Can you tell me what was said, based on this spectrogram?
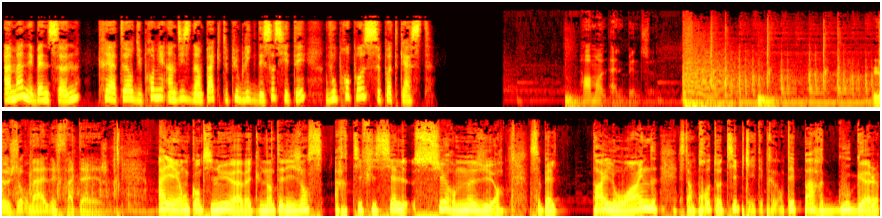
Haman et Benson, créateurs du premier indice d'impact public des sociétés, vous proposent ce podcast. Haman and Benson. Le journal des stratèges. Allez, on continue avec une intelligence artificielle sur mesure. Ça s'appelle Tilewind. C'est un prototype qui a été présenté par Google.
